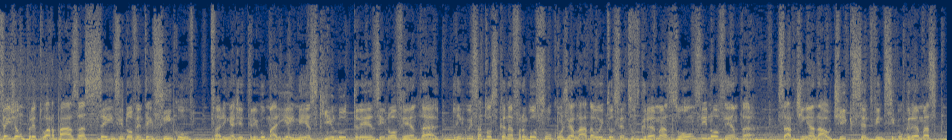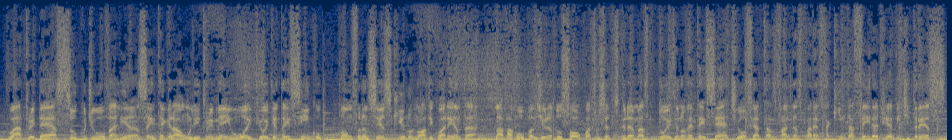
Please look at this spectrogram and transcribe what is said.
Feijão preto Arbasa 6,95. Farinha de trigo Maria Inês quilo 13,90. Linguiça toscana frango sul congelada 800 gramas 11,90. Sardinha Nautic 125 gramas 4,10. Suco de uva Aliança integral 1 um litro e meio 8,85. Pão francês quilo 9,40. Lava roupas girando sol 400 gramas 2,97. Ofertas válidas para esta quinta-feira dia 23.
